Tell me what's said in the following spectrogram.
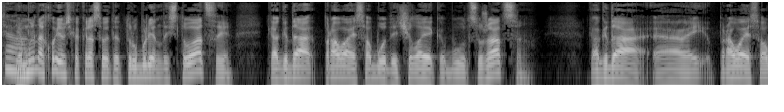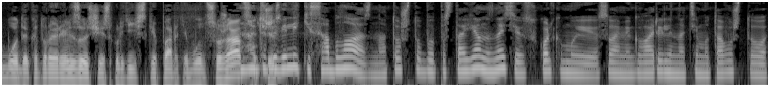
Так. И мы находимся как раз в этой турбулентной ситуации, когда права и свободы человека будут сужаться, когда э, права и свободы, которые реализуются через политические партии, будут сужаться. Но это через- же великий соблазн на то, чтобы постоянно, знаете, сколько мы с вами говорили на тему того, что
